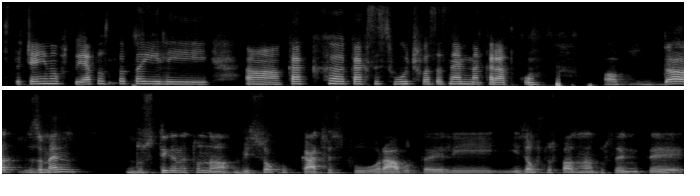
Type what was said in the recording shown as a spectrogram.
с течение на обстоятелствата или а, как, как се случва съвсем накратко? А, да, за мен достигането на високо качество работа или изобщо спазване на последните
